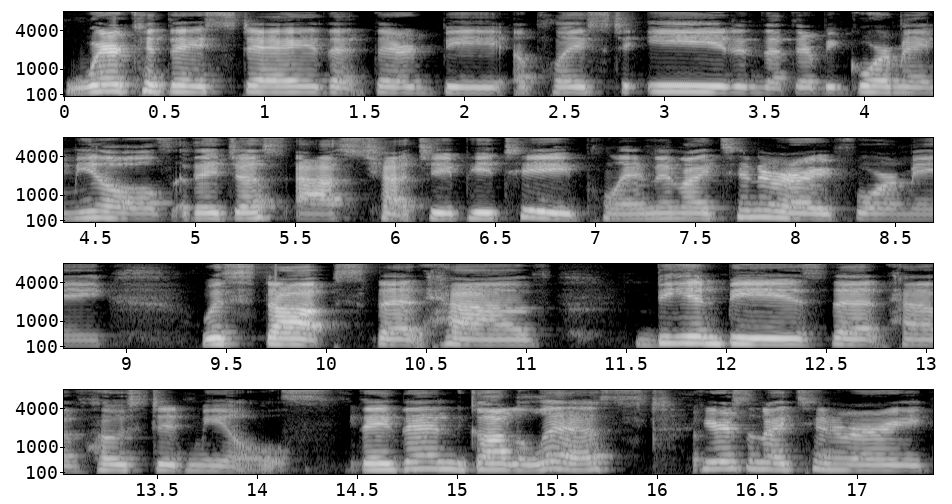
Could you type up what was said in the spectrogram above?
where could they stay, that there'd be a place to eat and that there'd be gourmet meals. They just asked ChatGPT, plan an itinerary for me with stops that have B&Bs that have hosted meals. They then got a list. Here's an itinerary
